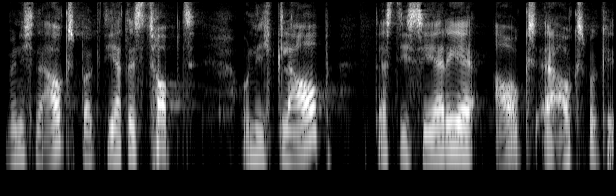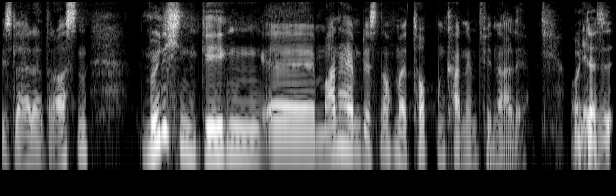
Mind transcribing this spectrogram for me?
München-Augsburg, die hat es toppt. Und ich glaube, dass die Serie Augs äh, Augsburg ist leider draußen, München gegen äh, Mannheim das nochmal toppen kann im Finale. Und das,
